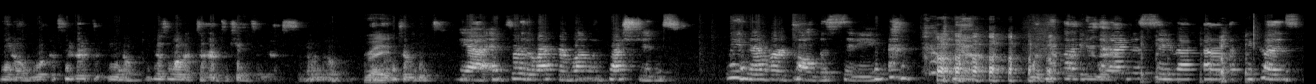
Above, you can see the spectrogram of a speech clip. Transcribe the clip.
you know, if he hurt, the, you know, he doesn't want it to hurt the kids. I guess I don't know. Right. In terms of, Yeah, and for the record, one of the questions we never called the city. yeah, Like, do can. I just say that because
